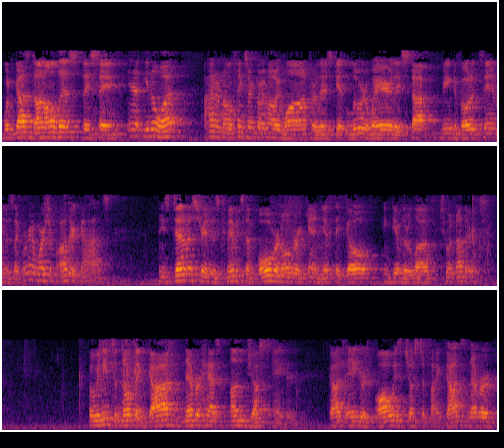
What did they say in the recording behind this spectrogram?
when God's done all this, they say, yeah, you know what? I don't know, things aren't going how we want, or they just get lured away, or they stop being devoted to Him, and it's like, we're going to worship other gods. And he's demonstrated his commitment to them over and over again, yet they go and give their love to another. But we need to note that God never has unjust anger. God's anger is always justified. God's never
